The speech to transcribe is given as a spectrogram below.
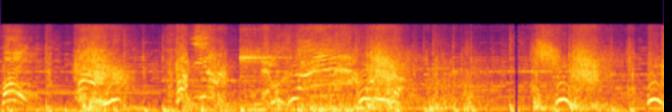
two, fight. はいやでも食らえ交流だうんうんい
